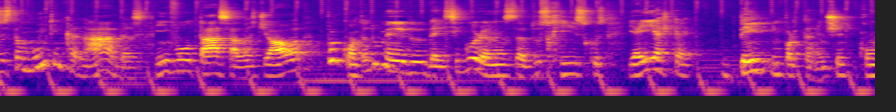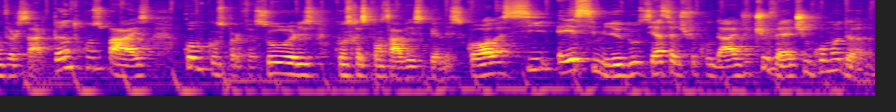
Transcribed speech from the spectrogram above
estão muito encanadas em voltar às salas de aula por conta do medo, da insegurança, dos riscos. E aí acho que é bem importante conversar tanto com os pais como com os professores, com os responsáveis pela escola, se esse medo, se essa dificuldade estiver te incomodando.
